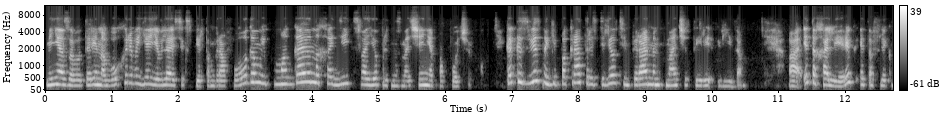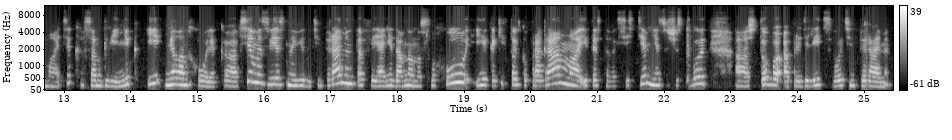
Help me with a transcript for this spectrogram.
Меня зовут Ирина Бухарева, я являюсь экспертом-графологом и помогаю находить свое предназначение по почерку. Как известно, Гиппократ разделил темперамент на четыре вида – а, это холерик, это флегматик, сангвиник и меланхолик. А, всем известны виды темпераментов, и они давно на слуху, и каких только программ и тестовых систем не существует, а, чтобы определить свой темперамент.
